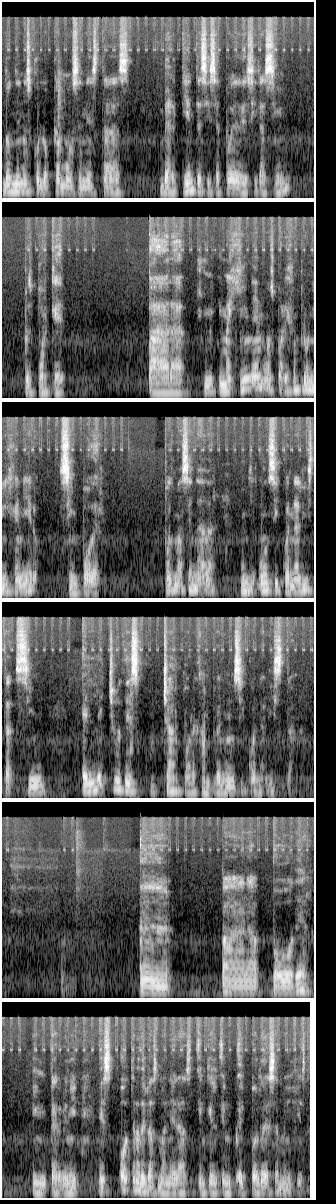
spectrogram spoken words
donde nos colocamos en estas vertientes, si se puede decir así, pues porque para, imaginemos, por ejemplo, un ingeniero sin poder, pues no hace nada. Un, un, psicoanalista sin el hecho de escuchar, por ejemplo, en un psicoanalista, eh, para poder intervenir. Es otra de las maneras en que el, poder se manifiesta.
